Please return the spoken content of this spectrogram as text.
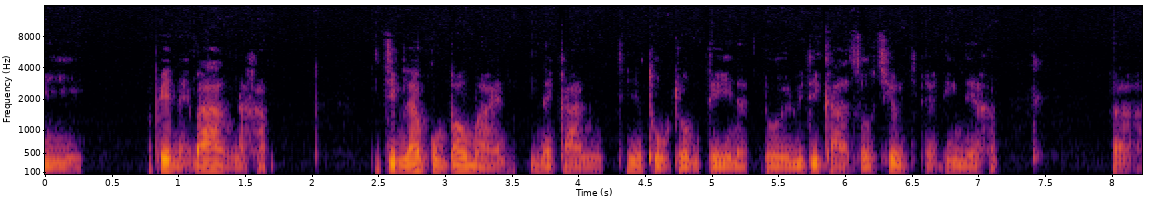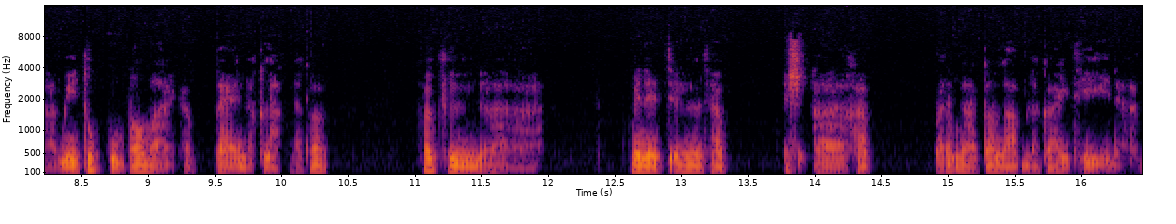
มีประเภทไหนบ้างนะครับ จริงๆแล้วกลุ่มเป้าหมายในการที่จะถูกโจมตีนะโดยวิธีการโซเชียล e อนจิเนียริงเนี่ยครับมีทุกกลุ่มเป้าหมายครับ แต่หลักๆ แล้วก็ก็คือ manager ครับ HR ครับพนักงานต้อนรับแล้วก็ IT นะครับ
